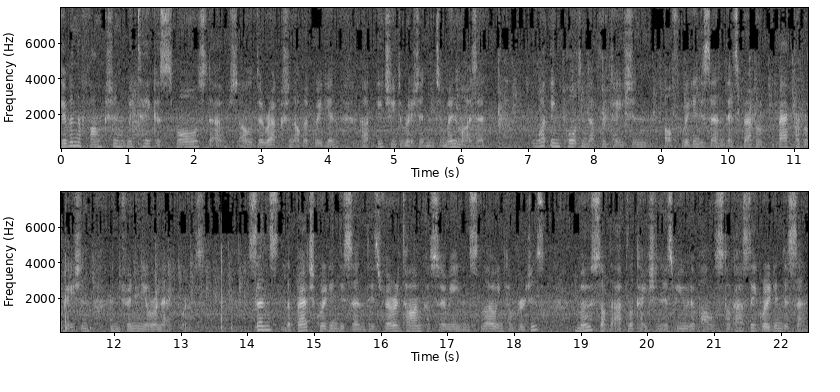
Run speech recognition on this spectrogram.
Given the function, we take a small steps on the direction of the gradient at each iteration to minimize it. One important application of gradient descent is backpropagation in training neural networks. Since the batch gradient descent is very time consuming and slow in convergence, most of the application is built upon stochastic gradient descent.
